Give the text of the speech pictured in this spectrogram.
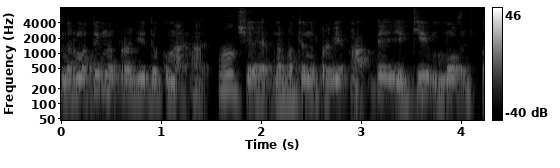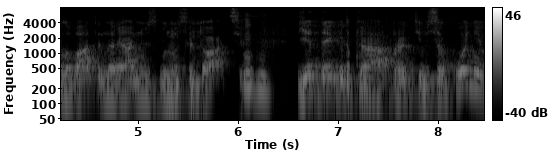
нормативно-правові документи Ага. Чи нормативно-правові Мгм. акти, які можуть впливати на реальну зміну Мгм. ситуації. Угу. Є декілька Документи. проєктів законів,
